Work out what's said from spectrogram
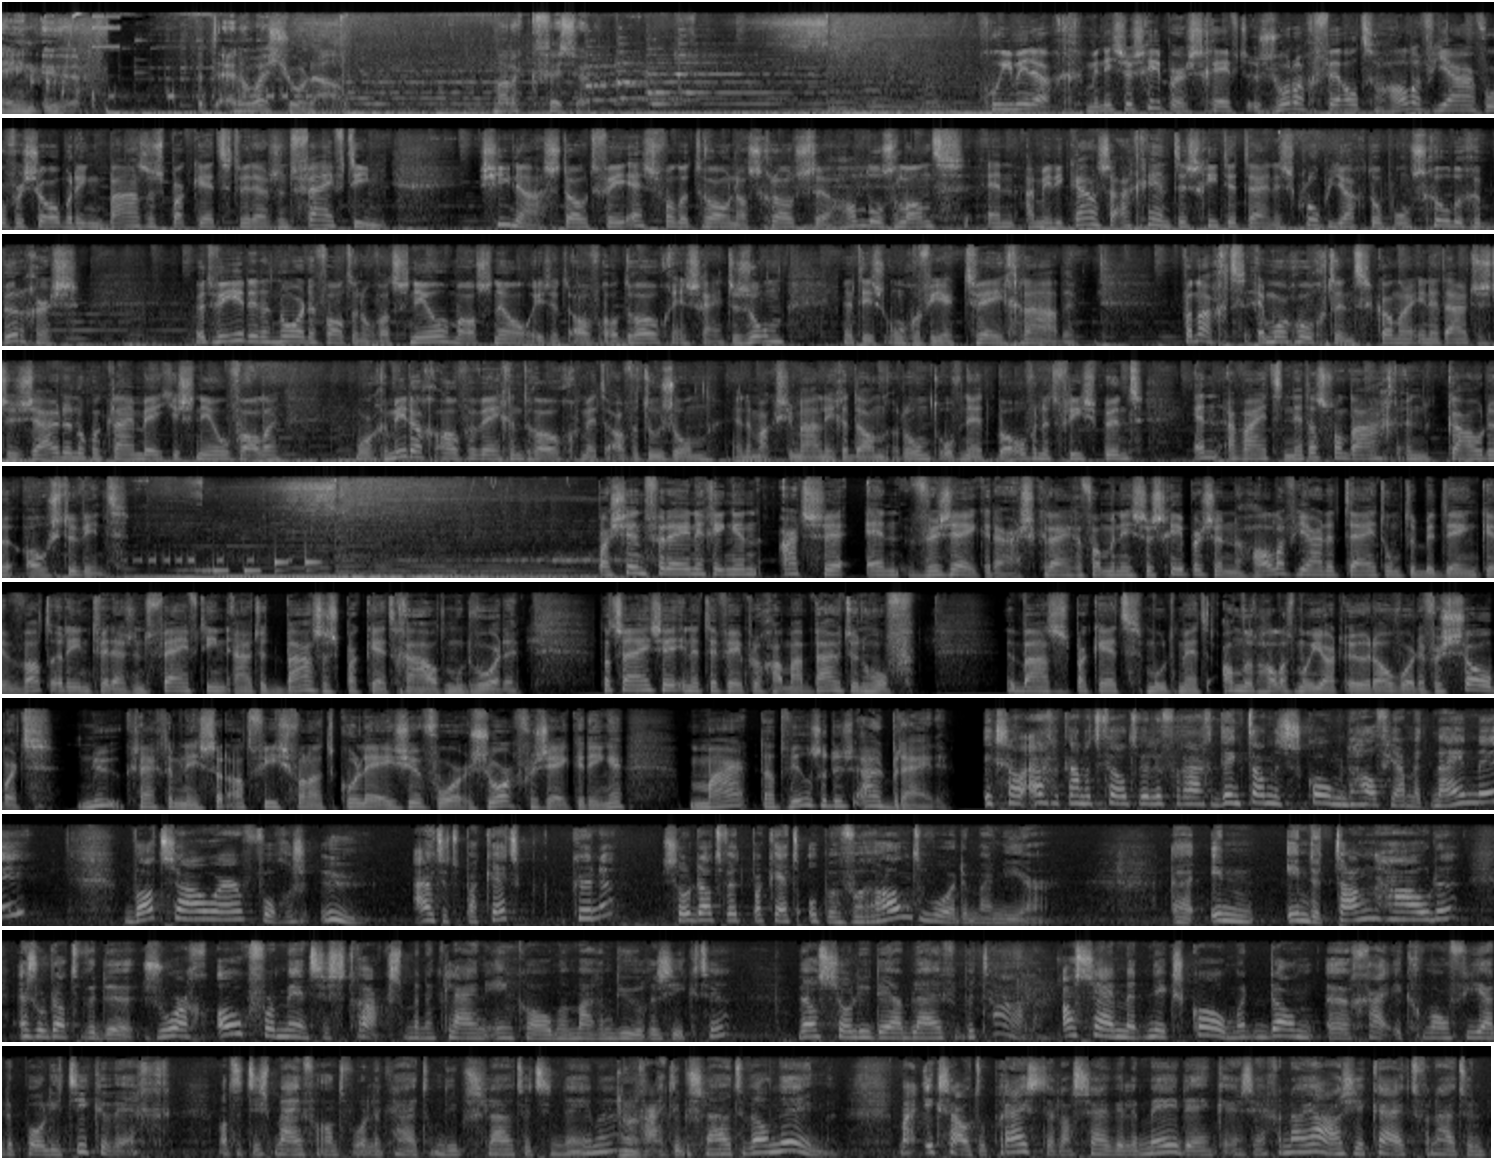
1 uur. Het NOS-journaal. Mark Visser. Goedemiddag. Minister Schippers geeft Zorgveld half jaar voor versobering basispakket 2015. China stoot VS van de troon als grootste handelsland... en Amerikaanse agenten schieten tijdens klopjacht op onschuldige burgers. Het weer in het noorden valt er nog wat sneeuw... maar al snel is het overal droog en schijnt de zon. Het is ongeveer 2 graden. Vannacht en morgenochtend kan er in het uiterste zuiden nog een klein beetje sneeuw vallen. Morgenmiddag overwegend droog met af en toe zon. En de maxima liggen dan rond of net boven het vriespunt. En er waait net als vandaag een koude oostenwind. Patiëntverenigingen, artsen en verzekeraars krijgen van minister Schippers een half jaar de tijd om te bedenken wat er in 2015 uit het basispakket gehaald moet worden. Dat zei ze in het tv-programma Buitenhof. Het basispakket moet met anderhalf miljard euro worden versoberd. Nu krijgt de minister advies van het college voor zorgverzekeringen... maar dat wil ze dus uitbreiden. Ik zou eigenlijk aan het veld willen vragen... denk dan eens komende half jaar met mij mee. Wat zou er volgens u uit het pakket kunnen... zodat we het pakket op een verantwoorde manier uh, in, in de tang houden... en zodat we de zorg ook voor mensen straks met een klein inkomen... maar een dure ziekte wel solidair blijven betalen. Als zij met niks komen, dan uh, ga ik gewoon via de politieke weg... want het is mijn verantwoordelijkheid om die besluiten te nemen... dan ga ik die besluiten wel nemen. Maar ik zou het op prijs stellen als zij willen meedenken en zeggen... nou ja, als je kijkt vanuit een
